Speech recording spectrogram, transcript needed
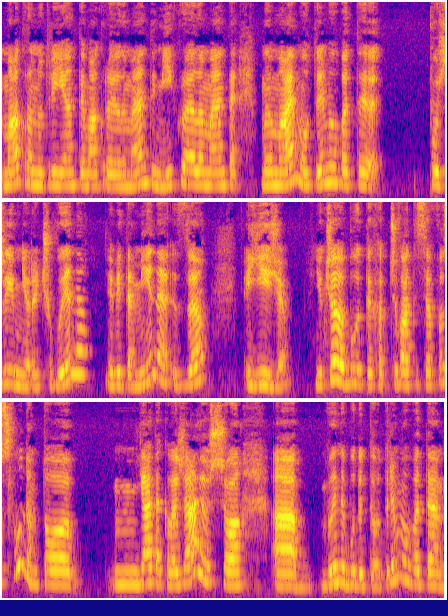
макронутрієнти, макроелементи, мікроелементи. Ми маємо отримувати поживні речовини, вітаміни з їжі. Якщо ви будете харчуватися фастфудом, то я так вважаю, що ви не будете отримувати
